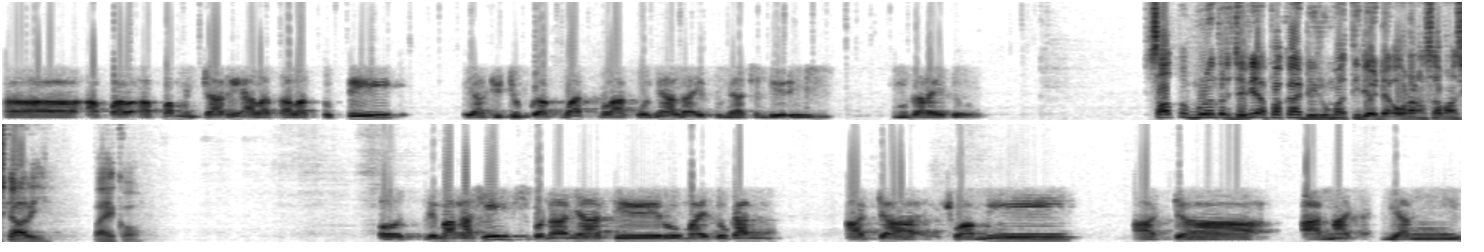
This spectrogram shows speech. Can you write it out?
uh, apa apa mencari alat-alat bukti yang diduga kuat pelakunya adalah ibunya sendiri. Sementara itu. Saat pembunuhan terjadi, apakah di rumah tidak ada orang sama sekali, Pak Eko? Oh, terima kasih. Sebenarnya di rumah itu kan ada suami, ada anak yang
